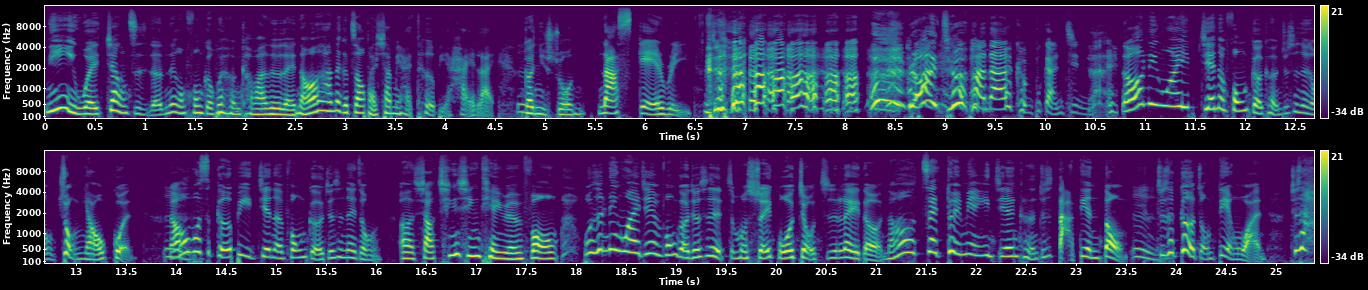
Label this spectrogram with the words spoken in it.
你以为这样子的那种风格会很可怕，对不对？然后他那个招牌下面还特别 highlight，跟你说、嗯、not scary，然后你就怕大家可能不敢进来。然后另外一间的风格可能就是那种重摇滚。然后或是隔壁间的风格就是那种呃小清新田园风，或是另外一间的风格就是什么水果酒之类的。然后在对面一间可能就是打电动，嗯，就是各种电玩，就是它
